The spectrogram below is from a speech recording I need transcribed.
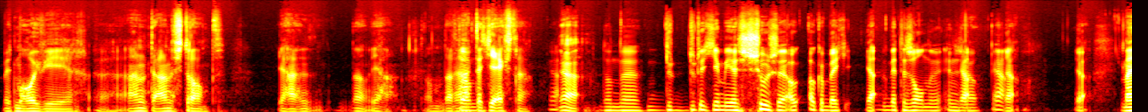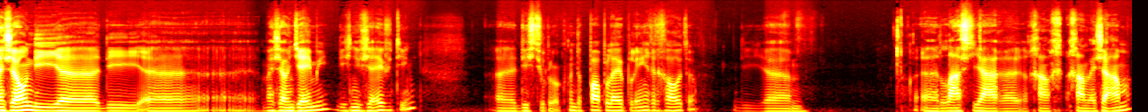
Met mooi weer. eh, aan, het, aan het strand. Ja, dan, ja, dan, dan raakt Dan- dat je extra. ja. Dan eh, doet doet het je meer soezen, ook, ook een beetje Ja. met de zon en Ja, zo. Ja. ja. Mijn zoon, die, eh, die, eh, mijn zoon Jamie, die is nu 17. Eh, die is natuurlijk ook met de paplepel ingegoten. Die, ehm, eh, de laatste jaren gaan, gaan wij samen.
